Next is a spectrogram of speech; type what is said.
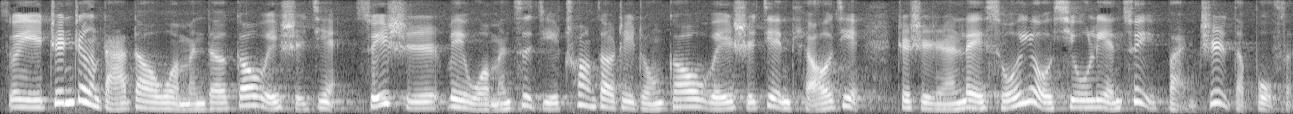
所以，真正达到我们的高维实践，随时为我们自己创造这种高维实践条件，这是人类所有修炼最本质的部分。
